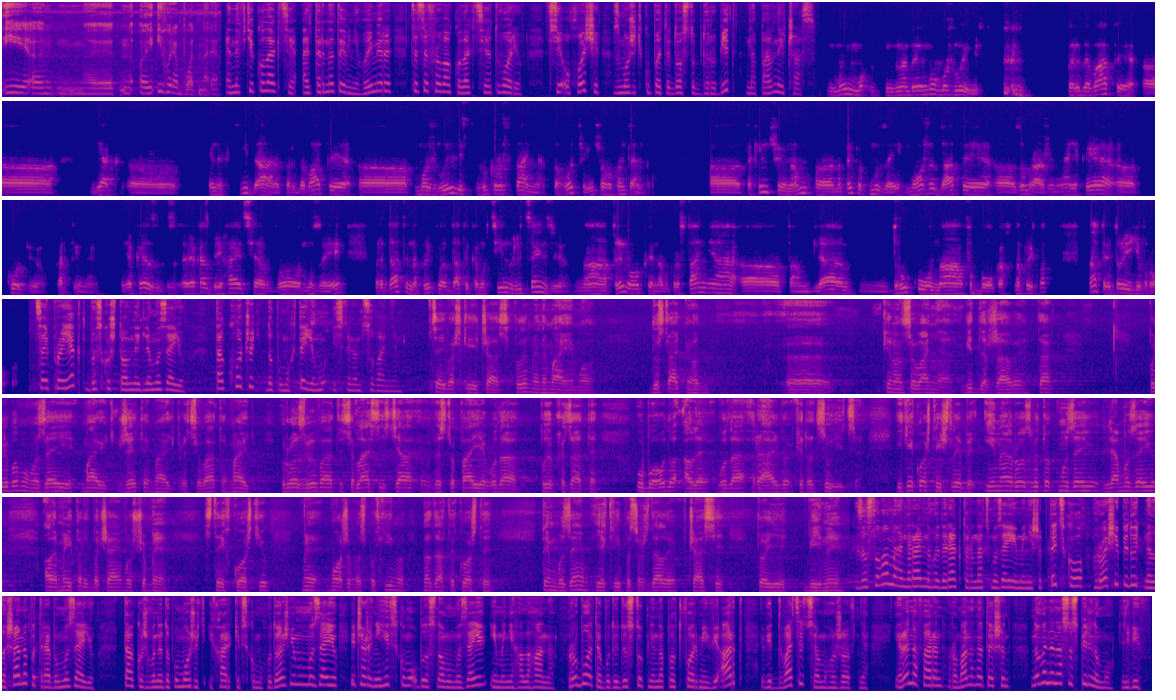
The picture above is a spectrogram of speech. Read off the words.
І е, е, Ігоря Боднаря. NFT колекція альтернативні виміри це цифрова колекція творів. Всі охочі зможуть купити доступ до робіт на певний час. ми мо- надаємо можливість передавати е, як NFT, да, передавати е, можливість використання того чи іншого контенту. Е, Таким чином, е, наприклад, музей може дати е, зображення, яке е, копію картини, яке яка зберігається в музеї, передати, наприклад, дати комерційну ліцензію на три роки на використання е, там для друку на футболках, наприклад, на території Європи. Цей проєкт безкоштовний для музею. Так хочуть допомогти йому із фінансуванням. В цей важкий час, коли ми не маємо достатнього е, фінансування від держави, так, по-любому музеї мають жити, мають працювати, мають розвиватися. Власність ця виступає, вона, будемо казати, умовно, але вона реально фінансується. І ті кошти йшли би і на розвиток музею для музею, але ми передбачаємо, що ми з тих коштів ми можемо спокійно надати кошти тим музеям, які постраждали в часі тої війни. За словами генерального директора нацмузею імені Шептицького, гроші підуть не лише на потреби музею. Також вони допоможуть і Харківському художньому музею, і Чернігівському обласному музею імені Галагана. Роботи будуть доступні на платформі VArt від 27 жовтня. Ірина Ферен, Роман Гнатишин. Новини на Суспільному. Львів.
